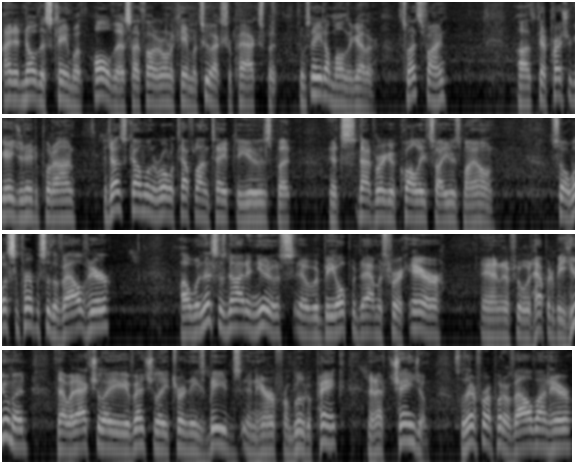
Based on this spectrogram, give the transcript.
I didn't know this came with all this. I thought it only came with two extra packs, but it was eight of them all together. So that's fine. Uh, it's got a pressure gauge you need to put on. It does come with a roll of Teflon tape to use, but it's not very good quality, so I use my own. So what's the purpose of the valve here? Uh, when this is not in use, it would be open to atmospheric air, and if it would happen to be humid, that would actually eventually turn these beads in here from blue to pink and have to change them. So therefore I put a valve on here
